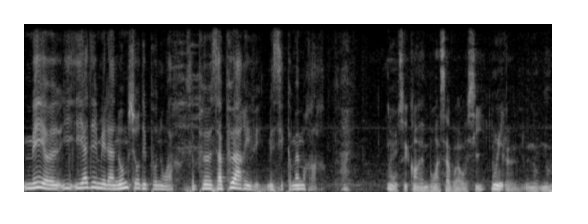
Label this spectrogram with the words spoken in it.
mais euh, il y, a des mélanomes sur des peaux noires. Ça peut, ça peut arriver, mais c'est quand même rare. Ouais. C'est quand même bon à savoir aussi. Oui. Euh, nos, nos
